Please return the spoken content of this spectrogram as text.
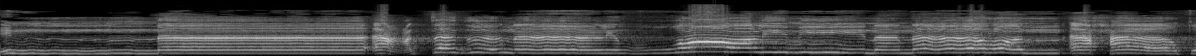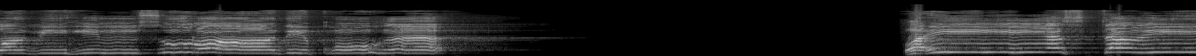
إنا أعتدنا أحاط بهم سرادقها. وإن يستغيثوا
